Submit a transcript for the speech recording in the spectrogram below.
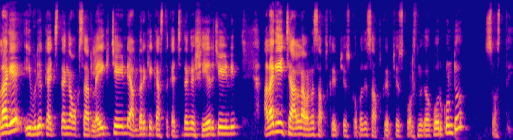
అలాగే ఈ వీడియో ఖచ్చితంగా ఒకసారి లైక్ చేయండి. అందరికీ కాస్త ఖచ్చితంగా షేర్ చేయండి. అలాగే ఈ ఛానల్ ఏమైనా సబ్స్క్రైబ్ చేసుకోకపోతే సబ్స్క్రైబ్ చేసుకోవాల్సిందిగా కోరుకుంటూ స్వస్తి.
